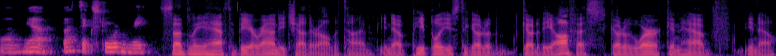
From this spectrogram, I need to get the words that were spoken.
um, yeah, that's extraordinary. Suddenly, you have to be around each other all the time. You know, people used to go to go to the office, go to work, and have you know.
